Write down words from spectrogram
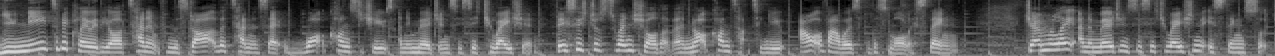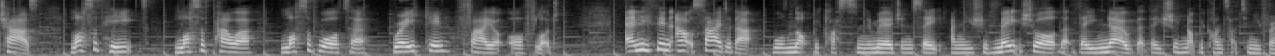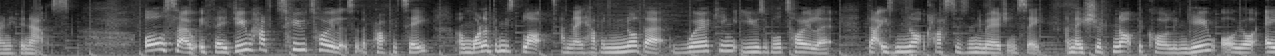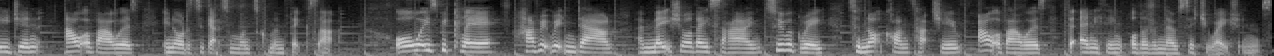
You need to be clear with your tenant from the start of the tenancy what constitutes an emergency situation. This is just to ensure that they're not contacting you out of hours for the smallest thing. Generally, an emergency situation is things such as loss of heat, loss of power, loss of water, break-in, fire or flood. Anything outside of that will not be classed as an emergency and you should make sure that they know that they should not be contacting you for anything else. Also, if they do have two toilets at the property and one of them is blocked and they have another working usable toilet, that is not classed as an emergency and they should not be calling you or your agent out of hours in order to get someone to come and fix that. Always be clear, have it written down and make sure they sign to agree to not contact you out of hours for anything other than those situations.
